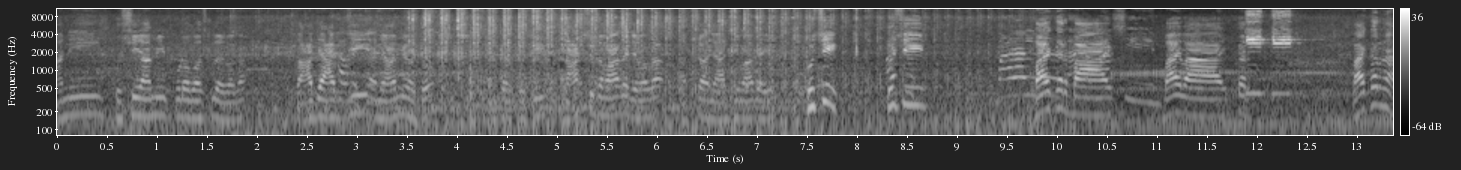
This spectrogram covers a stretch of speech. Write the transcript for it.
आणि खुशी आम्ही पुढं बसलोय बघा. तर आधी आजी आणि आम्ही होतो. नंतर खुशी. नागशी तर मागच आहे बघा. अक्षू आणि आजी माग आहे. खुशी खुशी. बाय कर बाय. Bye bye. कर. बाय कर ना.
